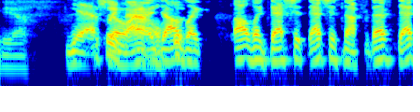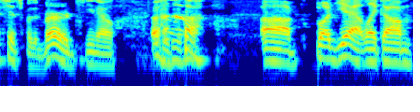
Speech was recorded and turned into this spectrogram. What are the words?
Yeah. Yeah. so I, I, was like, I was like, that shit, that's just not for that's that's just for the birds, you know. uh, but yeah, like um,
